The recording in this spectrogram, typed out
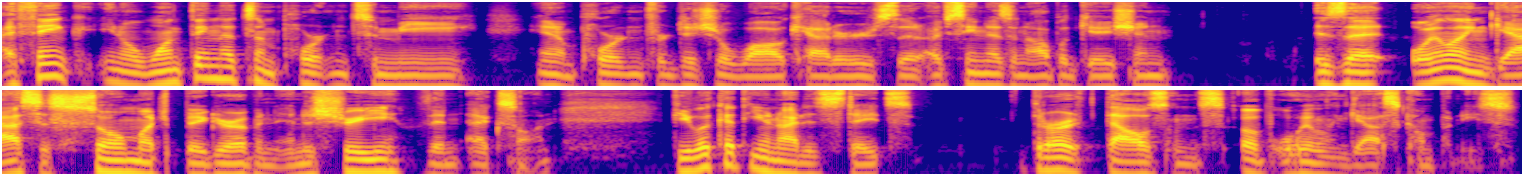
I think, you know, one thing that's important to me and important for digital wildcatters that I've seen as an obligation is that oil and gas is so much bigger of an industry than Exxon. If you look at the United States, there are thousands of oil and gas companies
